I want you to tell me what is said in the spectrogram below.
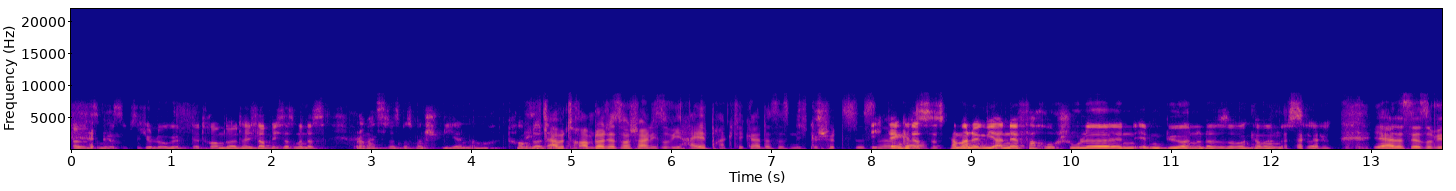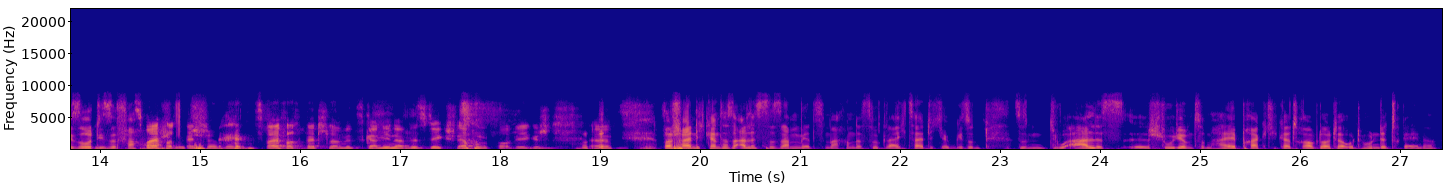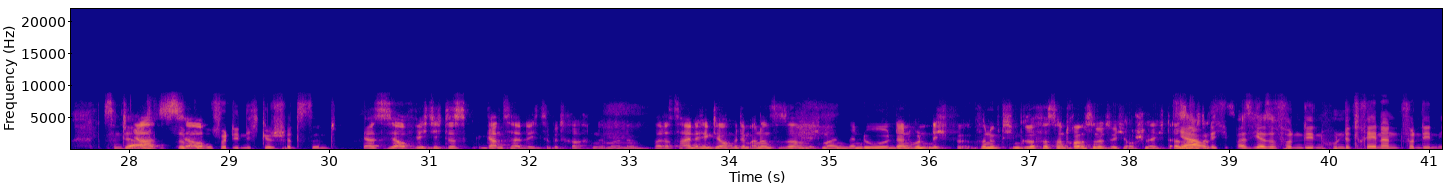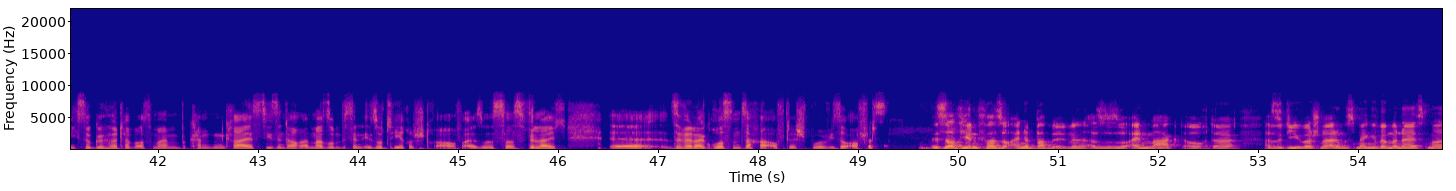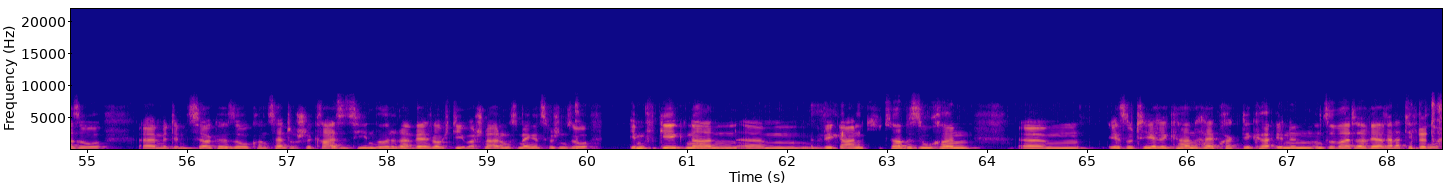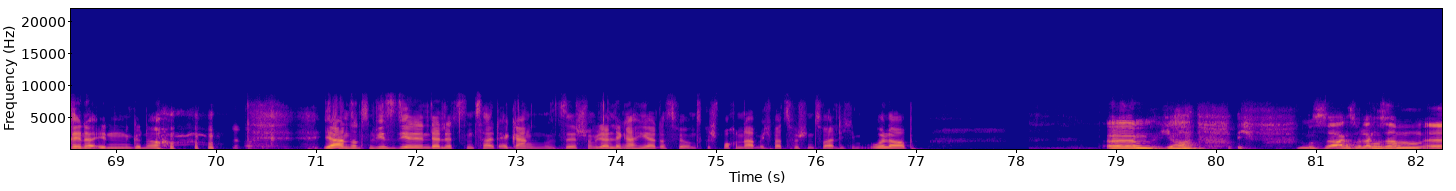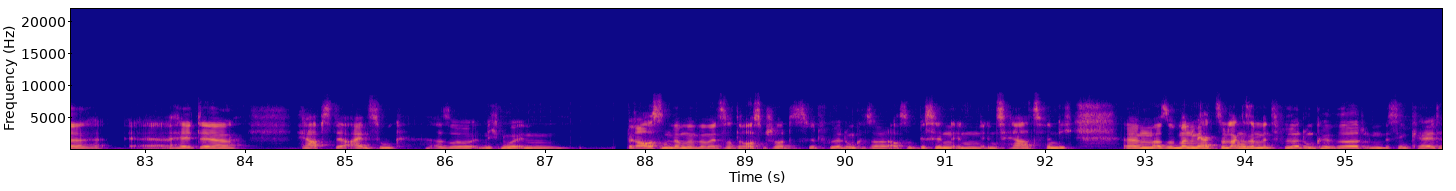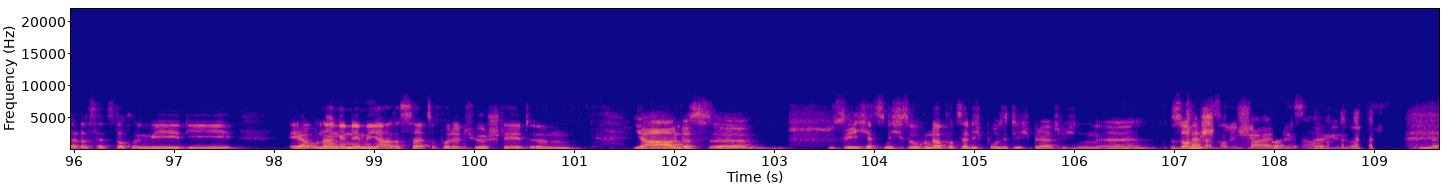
Also zumindest der Psychologe, der Traumdeuter. Ich glaube nicht, dass man das. Oder meinst du, das muss man studieren auch? Traumdeuter? Ich glaube, Traumdeuter ist wahrscheinlich so wie Heilpraktiker, dass es nicht geschützt ist. Ich ne? denke, das, das kann man irgendwie an der Fachhochschule in Ibbenbüren oder so. Kann man das, äh, ja, das ist ja sowieso diese Fachhochschule. Zweifach-Bachelor mit Skandinavistik, Schwerpunkt Norwegisch. Ähm, wahrscheinlich kannst du das alles zusammen jetzt machen, dass du gleichzeitig irgendwie so, so ein duales äh, Studium zum Heilpraktiker, Traumdeuter und Hundetrainer. Das sind ja, ja alles so Berufe, die nicht geschützt sind sind. Ja, es ist ja auch wichtig, das ganzheitlich zu betrachten immer, ne? Weil das eine hängt ja auch mit dem anderen zusammen. Ich meine, wenn du deinen Hund nicht vernünftig im Griff hast, dann träumst du natürlich auch schlecht. Also ja, und ich weiß nicht, also von den Hundetrainern, von denen ich so gehört habe aus meinem Bekanntenkreis, die sind auch immer so ein bisschen esoterisch drauf. Also ist das vielleicht, äh, sind wir da großen Sache auf der Spur, wie so oft. Das ist auf jeden Fall so eine Bubble, ne? Also so ein Markt auch da. Also die Überschneidungsmenge, wenn man da jetzt mal so äh, mit dem Zirkel so konzentrische Kreise ziehen würde, dann wäre, glaube ich, die Überschneidungsmenge zwischen so Impfgegnern, ähm, veganen Kita-Besuchern, ähm, Esoterikern, HeilpraktikerInnen und so weiter, wäre relativ Gute TrainerInnen, genau. Ja. ja, ansonsten, wie ist es dir in der letzten Zeit ergangen? Es ist ja schon wieder länger her, dass wir uns gesprochen haben. Ich war zwischenzeitlich im Urlaub. Ähm, ja, ich muss sagen, so langsam äh, hält der Herbst der Einzug. Also nicht nur in draußen, wenn man, wenn man jetzt nach draußen schaut, es wird früher dunkel, sondern auch so ein bisschen in, ins Herz, finde ich. Ähm, also man merkt so langsam, wenn es früher dunkel wird und ein bisschen kälter, dass jetzt doch irgendwie die eher unangenehme Jahreszeit so vor der Tür steht. Ähm, ja, und das äh, sehe ich jetzt nicht so hundertprozentig positiv. Ich bin natürlich ein äh, Sonnenschein. Sonnenschein genau. Äh, genau.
